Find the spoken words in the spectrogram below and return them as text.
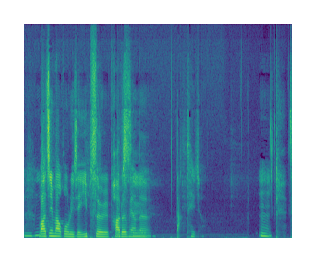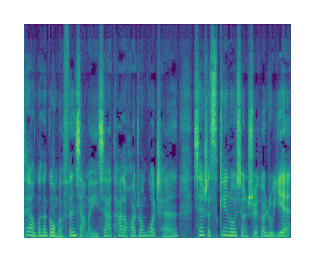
음흠. 마지막으로 이제 입술 바르면은 딱 되죠. 嗯，蔡阳刚才跟我们分享了一下她的化妆过程，先是 skin lotion 水和乳液。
